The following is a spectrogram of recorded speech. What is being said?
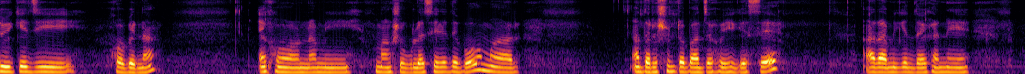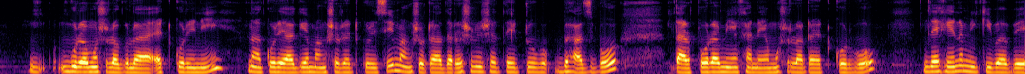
দুই কেজি হবে না। এখন আমি মাংসগুলো ছেড়ে দেব, আমার আদা, রসুনটা ভাজা হয়ে গেছে। আর আমি কিন্তু এখানে গুঁড়া মশলাগুলো অ্যাড করিনি না করে আগে মাংসটা অ্যাড করেছি। মাংসটা আদা, রসুনের সাথে একটু ভাজবো। তারপর আমি এখানে মশলাটা অ্যাড করব। দেখেন আমি কীভাবে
